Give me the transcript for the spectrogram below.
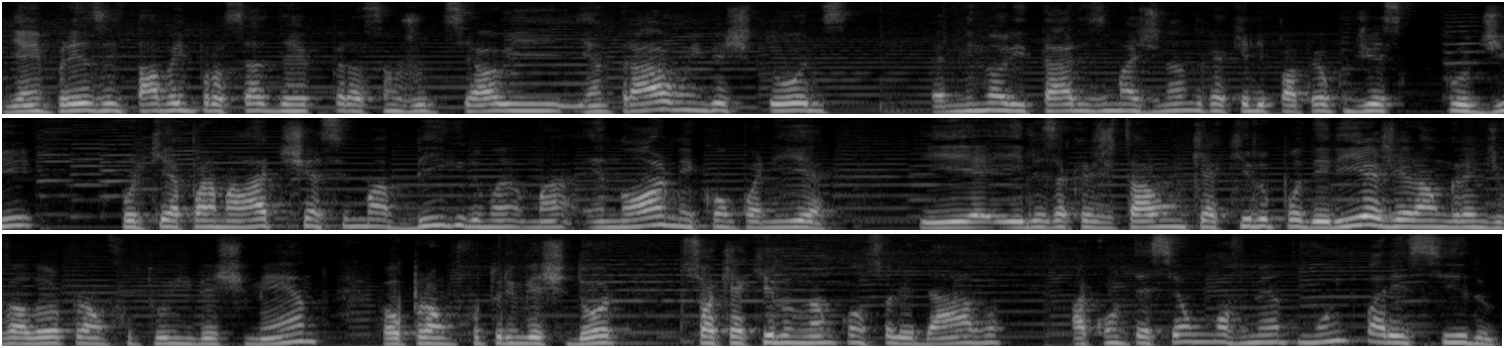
e a empresa estava em processo de recuperação judicial e entravam investidores eh, minoritários imaginando que aquele papel podia explodir porque a Parmalat tinha sido uma big, uma, uma enorme companhia e eles acreditavam que aquilo poderia gerar um grande valor para um futuro investimento ou para um futuro investidor, só que aquilo não consolidava. Aconteceu um movimento muito parecido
